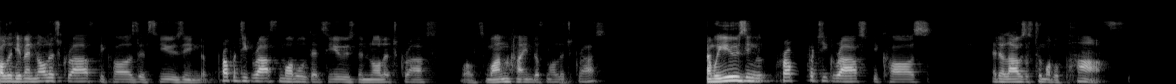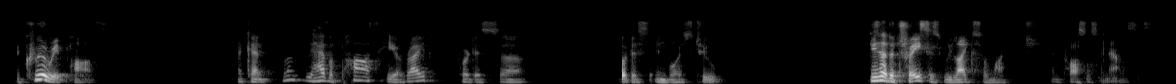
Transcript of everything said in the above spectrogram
It event knowledge graph because it's using the property graph model that's used in knowledge graphs. Well, it's one kind of knowledge graphs. And we're using property graphs because it allows us to model paths, a query path. Can, well, we have a path here, right, for this uh, for this invoice too. These are the traces we like so much in process analysis.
